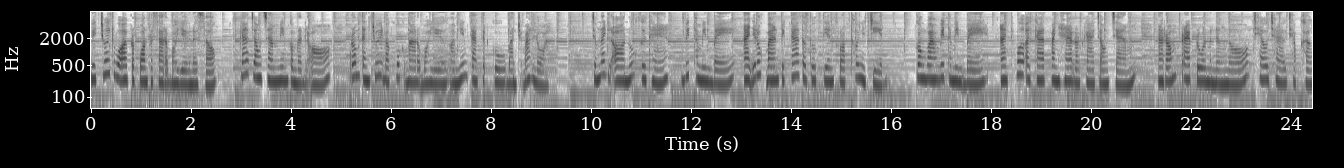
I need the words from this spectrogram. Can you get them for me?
វាជួយធ្វើឲ្យប្រព័ន្ធប្រសាទរបស់យើងនៅសោកការចងចាំមានកម្រិតល្អព្រមទាំងជួយដល់ខួរក្បាលរបស់យើងឲ្យមានការគិតគូរបានច្បាស់លាស់ចំណុចល្អនោះគឺថាវីតាមីន B អាចរកបានពីការទទួលទានគ្រាប់ធញ្ញជាតិ កង្វះវីតាមីន B អាចធ្វើឲ្យកើតបញ្ហាដល់ការចងចាំអារម្មណ៍ប្រែប្រួលមិននឹងណោឆេវឆាវឆាប់ខឹង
